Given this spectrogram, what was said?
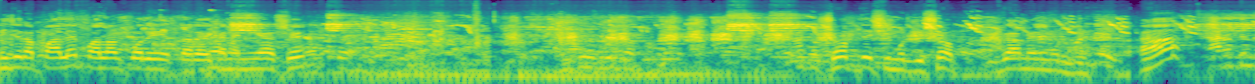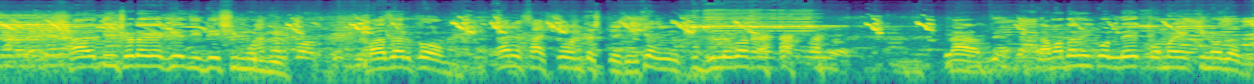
নিজেরা পালে পালার পরে তারা এখানে নিয়ে আসে। সব দেশি মুরগি সব গ্রামের মুরগি। হ্যাঁ? সাড়ে তিনশো টাকা কেজি দেশি মুরগি বাজার কম। আরে সাতশো পঞ্চাশ টাকা খুব ভুলে কথা না দামাদামি করলে কমে কিনা যাবে।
